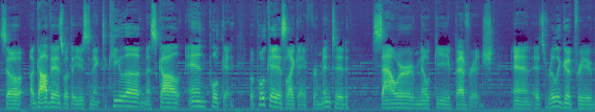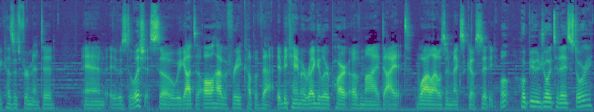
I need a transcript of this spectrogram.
So, agave is what they use to make tequila, mezcal, and pulque. But pulque is like a fermented, sour, milky beverage. And it's really good for you because it's fermented and it was delicious. So we got to all have a free cup of that. It became a regular part of my diet while I was in Mexico City. Well, hope you enjoyed today's story.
